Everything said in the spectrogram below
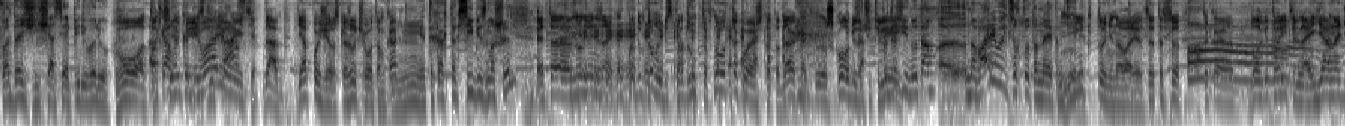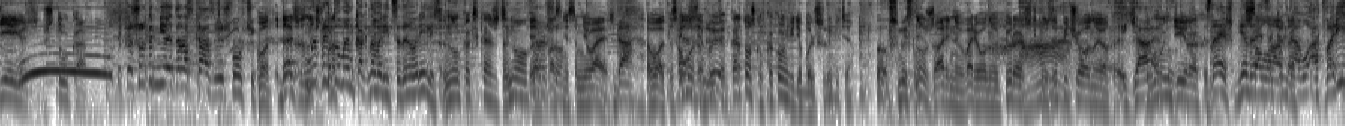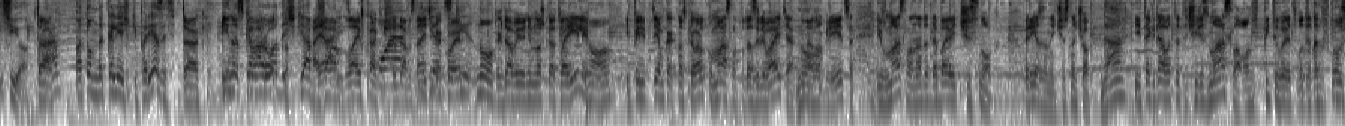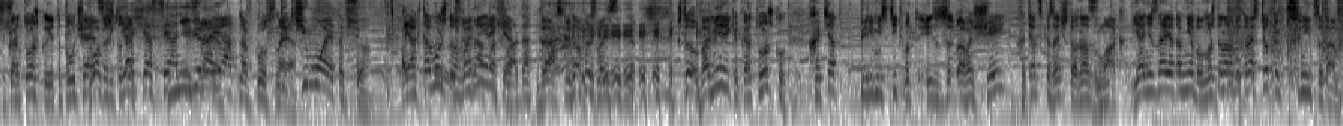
Подожди, сейчас я переварю. Вот, пока вы Аптека без перевариваете, да, я позже расскажу, чего там как. М, Это как такси без машин? Это, ну, я не знаю, как продуктовый без продуктов, ну, вот такое что-то, да, как э, школа без учителей. Подожди, ну там э, наваривается кто-то на этом деле? Никто не наваривается. Это все такая благотворительная, я надеюсь, штука. Ну, так а что ты мне это рассказываешь, Вовчик? Вот, дальше, Мы про- придумаем, как навариться, договорились? Ну, как скажете. Ну, я хорошо. в вас не сомневаюсь. Да. Вот, скажите, Поможем вы людям. картошку в каком виде больше любите? Э, В смысле? Ну, жареную, вареную, пюрешечку, А, запеченную, я в эту- мундирах. знаешь, мне в нравится, салатах. когда вот отварить ее, Так. да, потом на колечки порезать. Так, И на сковородочке А я вам обжарить. лайфхак Ой, еще дам. Знаете какой? Ну. Когда вы ее немножко отварили, Но. и перед тем, как на сковородку масло туда заливаете, Но. оно греется, и в масло надо добавить чеснок, резанный чесночок. Да? И тогда вот это через масло он впитывает вот этот вкус в картошечку. картошку, и это получается Вовчик, что-то я щас тебя не невероятно вкусное. Ты к чему это все? Я к тому, что в Слюна Америке... пошла, да? Да, слюна пошла, действительно. Что в Америке картошку хотят переместить вот из овощей, хотят сказать, что она злак. Я не знаю, я там не был. Может, она у них растет, как пшеница там.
